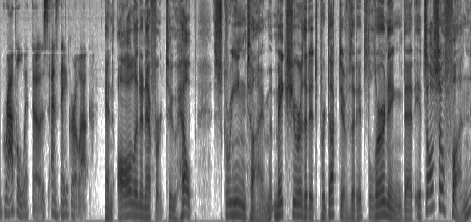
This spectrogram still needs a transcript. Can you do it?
grapple with those as they grow up and all in an effort to help screen time, make sure that it's productive, that it's learning, that it's also fun,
